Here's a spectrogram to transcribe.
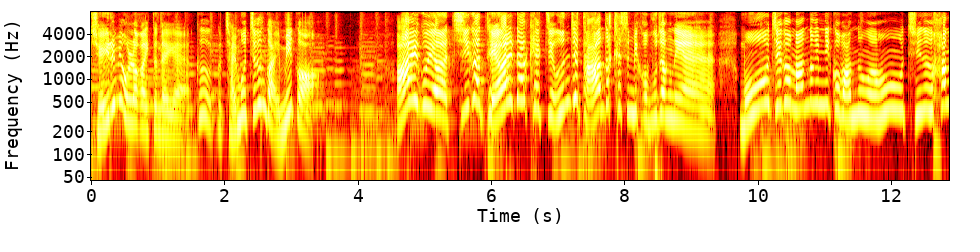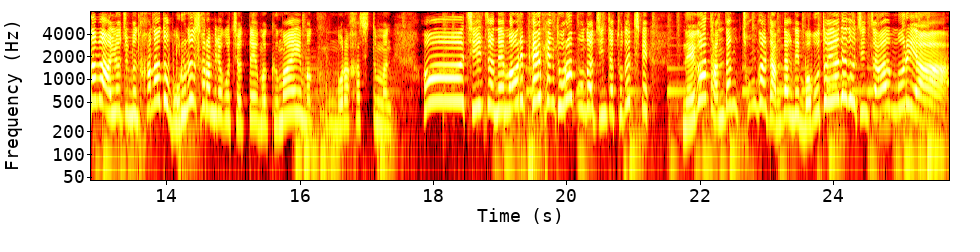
제 이름이 올라가 있던데, 예. 그, 그 잘못 찍은 거 아닙니까? 아이고야 지가 대알닥 했지 언제 다 안닥 했습니까 부장님 뭐 제가 만능입니까 만능은 어 지는 하나만 알려주면 하나도 모르는 사람이라고 저때 뭐 그마에 막 뭐라 하시더만 아 진짜 내 머리 팽팽 돌아본다 진짜. 도대체 내가 담당 총괄 담당 내 뭐부터 해야 되노 진짜 아, 머리야?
